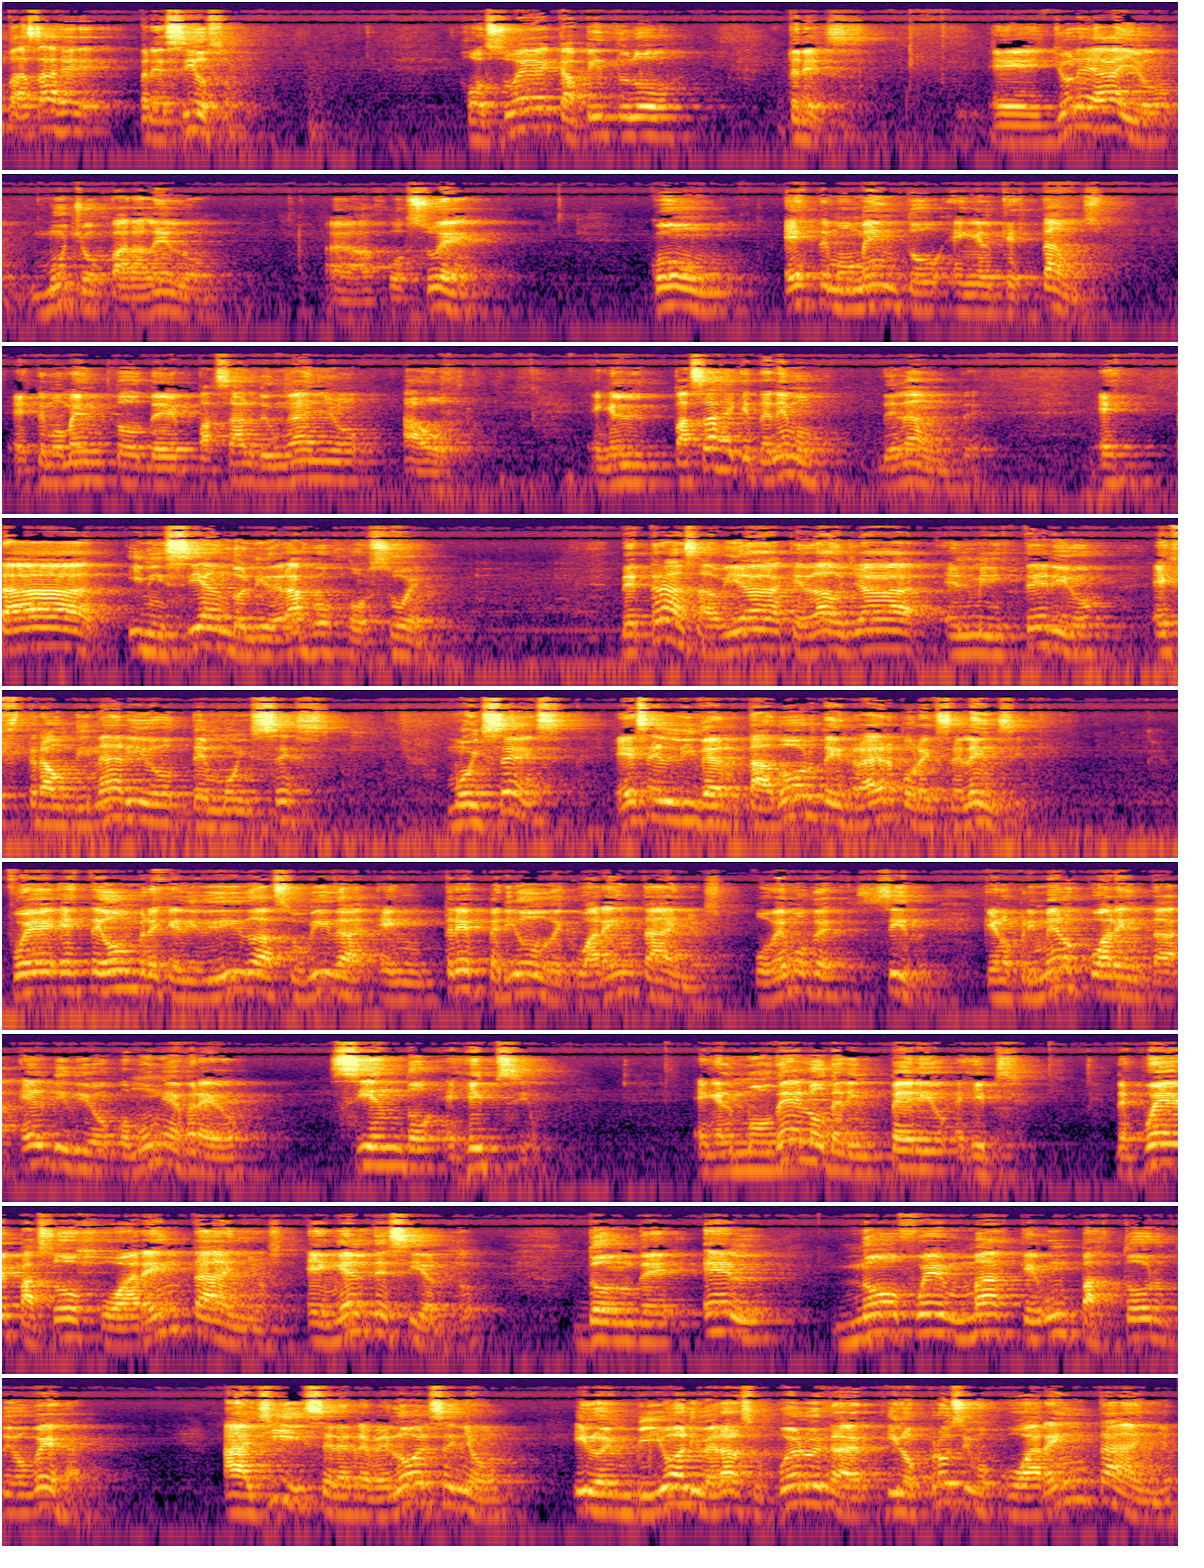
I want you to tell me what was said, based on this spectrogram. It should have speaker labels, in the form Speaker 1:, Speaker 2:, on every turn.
Speaker 1: un pasaje precioso. Josué capítulo 3. Eh, yo le hallo mucho paralelo a Josué con este momento en el que estamos, este momento de pasar de un año a otro. En el pasaje que tenemos delante, está iniciando el liderazgo Josué. Detrás había quedado ya el ministerio extraordinario de Moisés. Moisés es el libertador de Israel por excelencia. Fue este hombre que dividido a su vida en tres periodos de 40 años, podemos decir que en los primeros 40 él vivió como un hebreo siendo egipcio, en el modelo del imperio egipcio. Después pasó 40 años en el desierto, donde él no fue más que un pastor de ovejas. Allí se le reveló el Señor y lo envió a liberar a su pueblo Israel y los próximos 40 años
